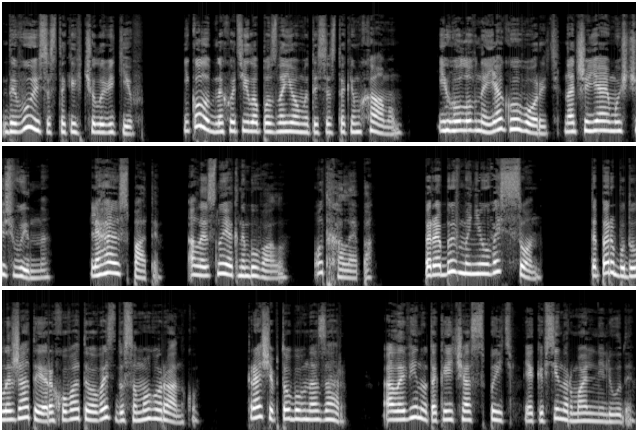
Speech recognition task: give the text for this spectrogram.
Дивуюся з таких чоловіків. Ніколи б не хотіла познайомитися з таким хамом. І головне, як говорить, наче я йому щось винна. Лягаю спати, але сну як не бувало. От халепа. Перебив мені увесь сон. Тепер буду лежати і рахувати овець до самого ранку. Краще б то був Назар, але він у такий час спить, як і всі нормальні люди.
